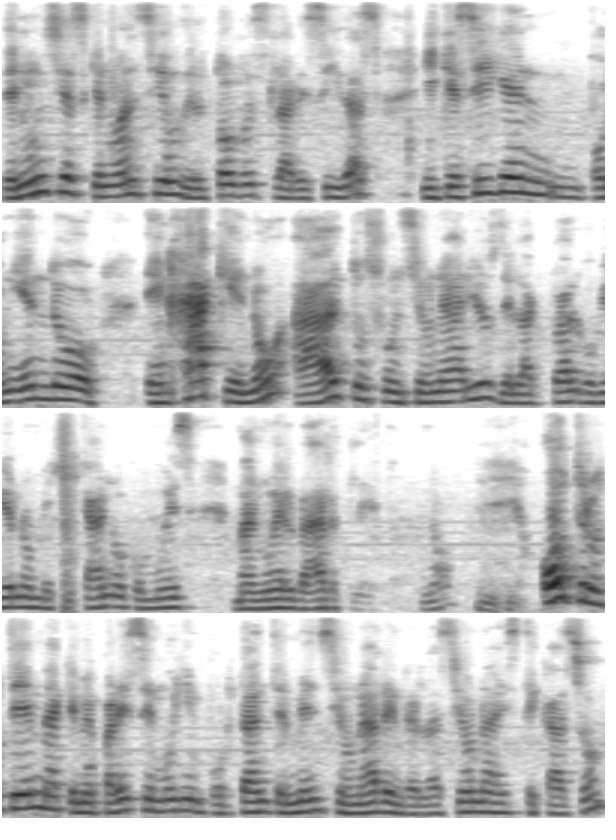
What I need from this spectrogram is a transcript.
denuncias que no han sido del todo esclarecidas y que siguen poniendo en jaque, ¿no? A altos funcionarios del actual gobierno mexicano como es Manuel Bartlett. ¿No? Otro tema que me parece muy importante mencionar en relación a este caso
